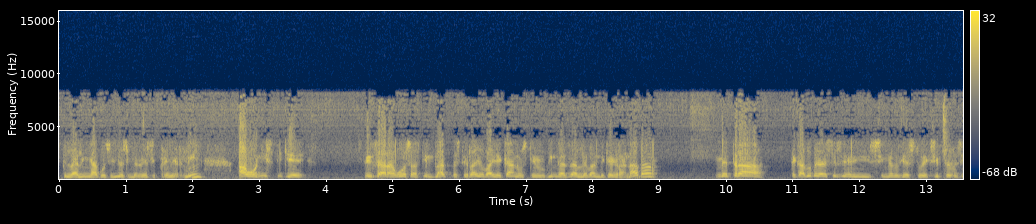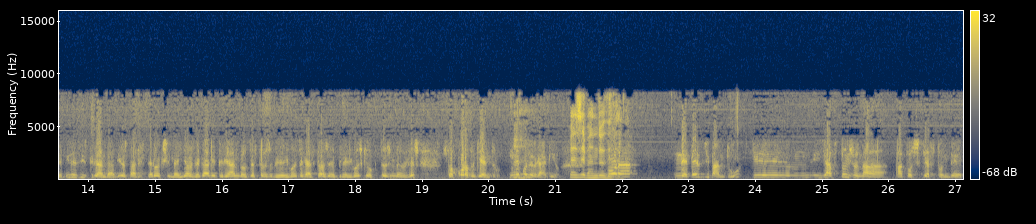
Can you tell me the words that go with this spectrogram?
στη La Liga, 22 συμμετοχές στη Premier League. Αγωνίστηκε στην Ζαραγώσα, στην Πλάτ, στη Ράιο Βαγεκάνο, στην Ρουμπίν Καζάρ, Λεβάντε και Γρανάδα. Μετρά 114 συμμετοχές του εξύπτερου της επίθεσης, 32 στο αριστερό, 69 ως δεκάρι, 30 ως δεύτερος επιθετικός, 17 ως επιθετικός και 8 συμμετοχές στο χώρο του κέντρου. Είναι πολύ εργαλείο. Παίζει παντού δηλαδή. Τώρα, ναι, παίζει παντού και μ, γι' αυτό ίσως να, να το σκέφτονται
